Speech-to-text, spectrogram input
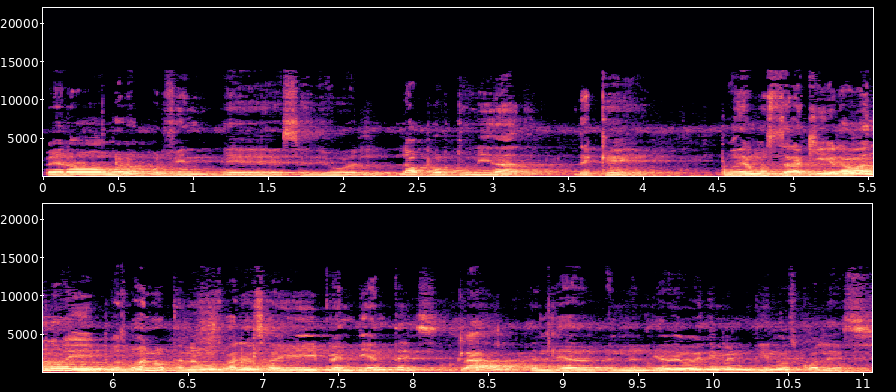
pero bueno, por fin eh, se dio el- la oportunidad de que pudiéramos estar aquí grabando y pues bueno, tenemos varios ahí pendientes. Claro. El día, el, el día de hoy, dime, dinos cuál es.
